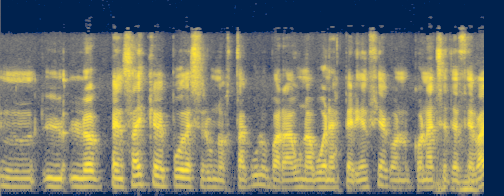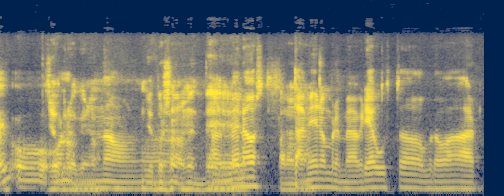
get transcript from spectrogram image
mm, lo, lo- ¿pensáis que puede ser un obstáculo para una buena experiencia con, con HTC Vive? O, Yo o creo que no. No, Yo no, personalmente, Al menos, también, hombre, me habría gustado probar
